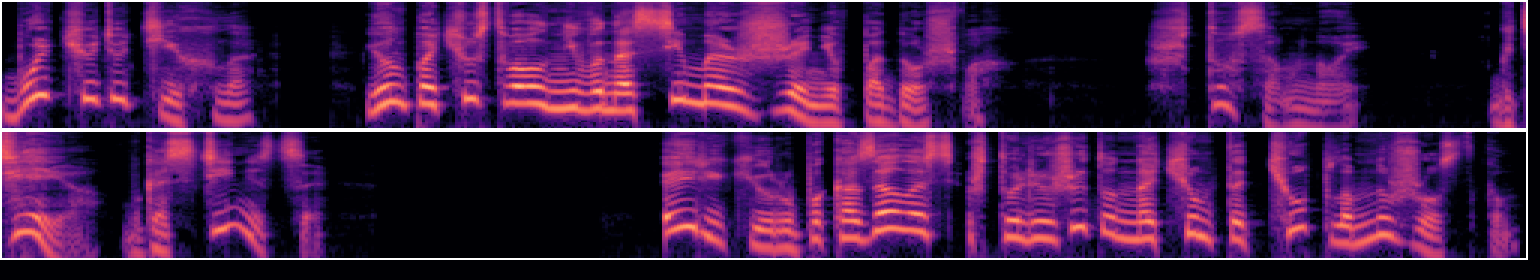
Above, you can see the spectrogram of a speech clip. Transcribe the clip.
Боль чуть утихла, и он почувствовал невыносимое жжение в подошвах. Что со мной? Где я? В гостинице? — Эрикюру показалось, что лежит он на чем-то теплом, но жестком.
